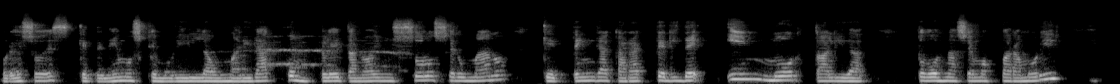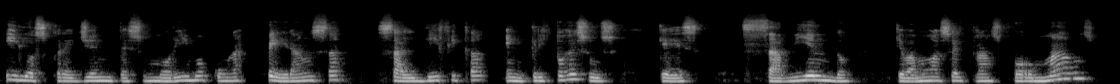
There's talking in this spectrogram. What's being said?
por eso es que tenemos que morir la humanidad completa. No hay un solo ser humano que tenga carácter de inmortalidad. Todos nacemos para morir y los creyentes morimos con una esperanza salvífica en Cristo Jesús, que es sabiendo que vamos a ser transformados,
